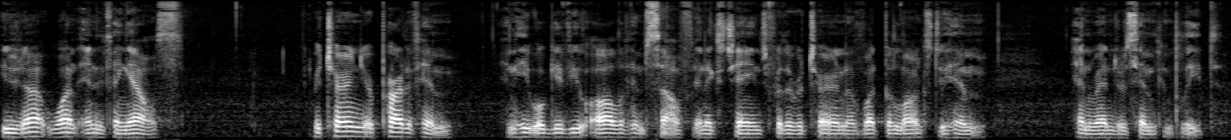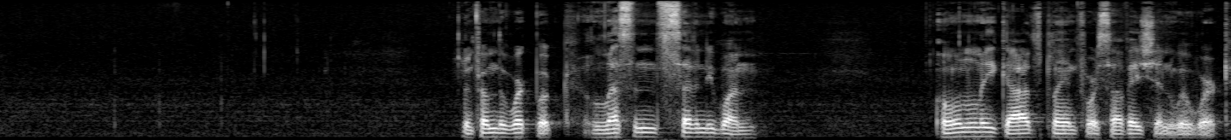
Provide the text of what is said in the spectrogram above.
You do not want anything else. Return your part of Him and he will give you all of himself in exchange for the return of what belongs to him and renders him complete. And from the workbook, Lesson 71, only God's plan for salvation will work.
